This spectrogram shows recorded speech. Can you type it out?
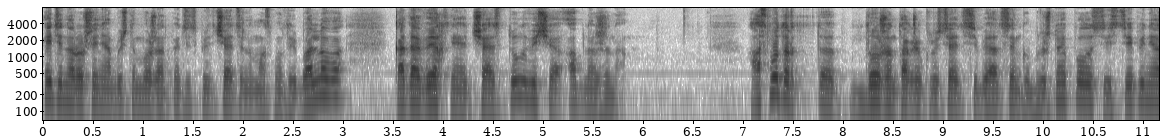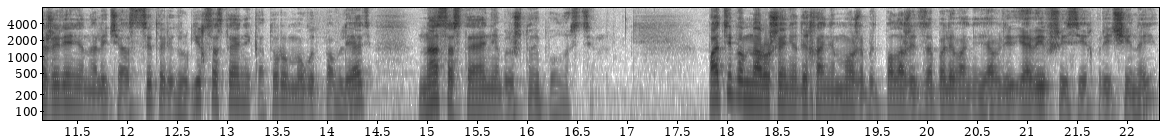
Эти нарушения обычно можно отметить при тщательном осмотре больного, когда верхняя часть туловища обнажена. Осмотр э, должен также включать в себя оценку брюшной полости, степени ожирения, наличия асцита или других состояний, которые могут повлиять на состояние брюшной полости. По типам нарушения дыхания можно предположить заболевания, явившиеся их причиной.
